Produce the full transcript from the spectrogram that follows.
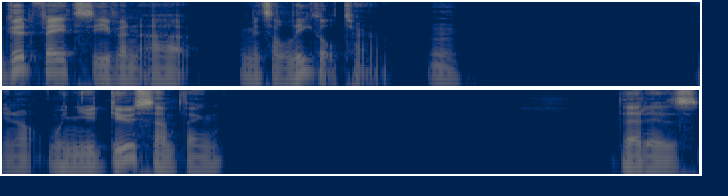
good faith's even uh i mean it's a legal term Mm. you know when you do something that is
